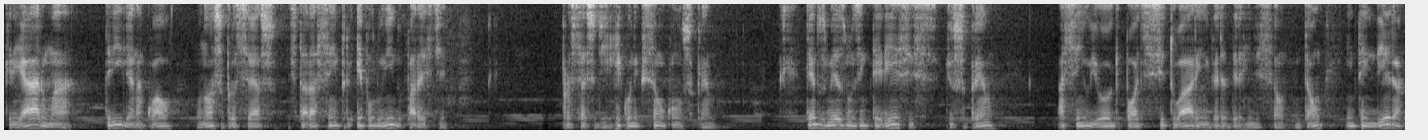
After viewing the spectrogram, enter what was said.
criar uma trilha na qual o nosso processo estará sempre evoluindo para este processo de reconexão com o Supremo. Tendo os mesmos interesses que o Supremo, assim o yogi pode se situar em verdadeira rendição. Então, entender a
